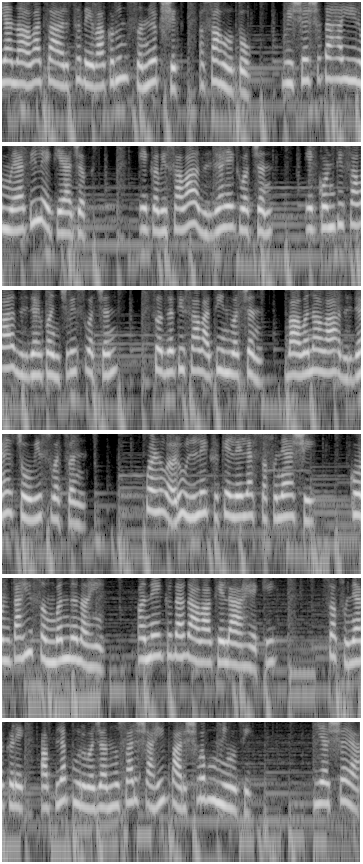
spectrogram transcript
या नावाचा अर्थ देवाकडून संरक्षित असा होतो. विशेषतः हिरमयातील एक याजक एकविसावा अध्याय एक वचन एकोणतीसावा अध्याय पंचवीस वचन सदतीसावा तीन वचन बावनावा अध्याय चोवीस वचन. पण वर उल्लेख केलेल्या सफन्याशी कोणताही संबंध नाही. अनेकदा दावा केला आहे की सफण्याकडे आपल्या पूर्वजांनुसार शाही पार्श्वभूमी होती. यशया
